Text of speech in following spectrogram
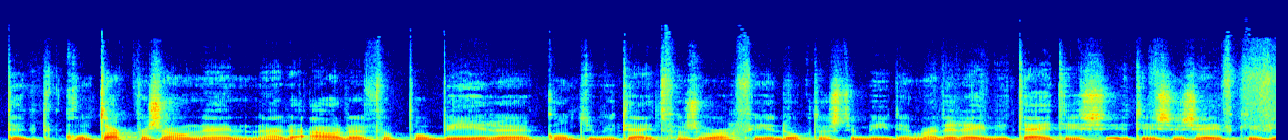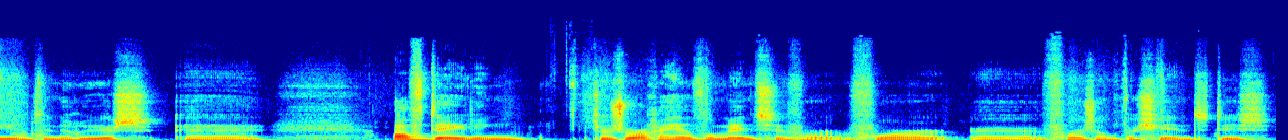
de contactpersoon naar de ouders. We proberen continuïteit van zorg via dokters te bieden. Maar de realiteit is, het is een 7 keer 24 uur afdeling. Er zorgen heel veel mensen voor, voor, uh, voor zo'n patiënt. Dus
